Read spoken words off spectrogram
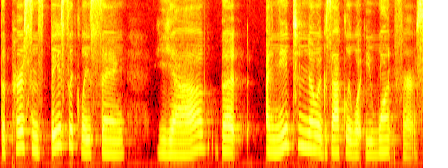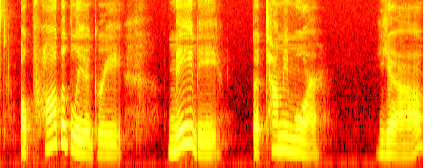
The person's basically saying, yeah, but I need to know exactly what you want first. I'll probably agree, maybe, but tell me more. Yeah.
